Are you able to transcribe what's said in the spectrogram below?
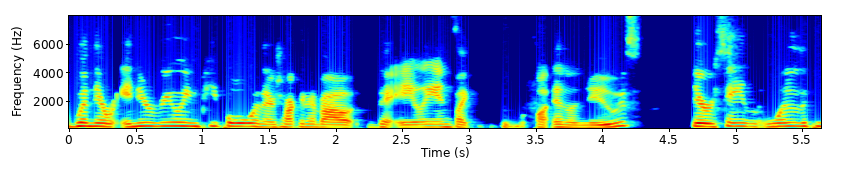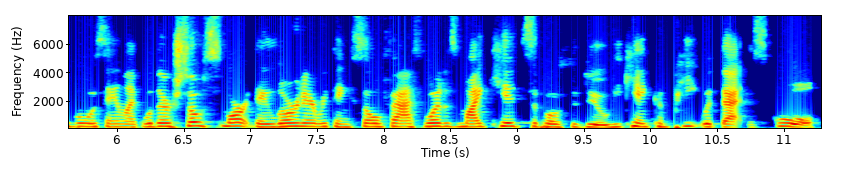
when they were interviewing people when they're talking about the aliens like in the news, they were saying one of the people was saying like, well, they're so smart, they learn everything so fast. What is my kid supposed to do? He can't compete with that in school.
